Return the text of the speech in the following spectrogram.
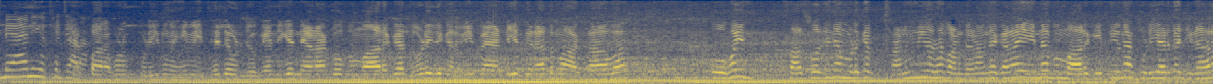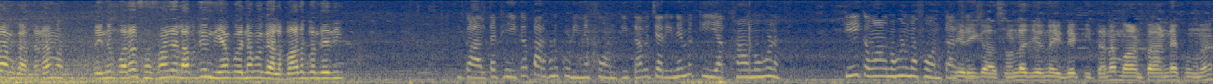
ਮੈਂ ਨਹੀਂ ਉੱਥੇ ਜਾਣਾ। ਪਰ ਹੁਣ ਕੁੜੀ ਨੂੰ ਅਸੀਂ ਵੀ ਇੱਥੇ ਲਿਆਉਣ ਜੋਗੇ ਨਹੀਂ ਕਿ ਨਿਆਣਾ ਕੋ ਬਿਮਾਰ ਗਿਆ ਥੋੜੀ ਜਿਹੀ ਗਰਮੀ ਪੈਣ ਦੀ ਤੇਰਾ ਦਿਮਾਗ ਖਰਾਬ ਆ। ਉਹੋ ਹੀ ਸਾਸੋ ਜੀ ਨੇ ਮੁੜ ਕੇ ਸਾਨੂੰ ਵੀ ਨਹੀਂ ਉਥੇ ਬਣ ਦੇਣਾ। ਉਹਨੇ ਕਹਣਾ ਇਹਨਾਂ ਬਿਮਾਰ ਕੀਤੀ ਉਹਨਾਂ ਕੁੜੀ ਸਾਡੇ ਦਾ ਜੀਣਾ ਹਰਾਮ ਕਰ ਦੇਣਾ ਵਾ। ਤੈਨੂੰ ਪਤਾ ਸੱਸਾਂ ਦੇ ਲੱਭਦੀ ਹੁੰਦੀਆਂ ਕੋਈ ਨਾ ਕੋਈ ਗੱਲਬਾਤ ਬੰਦੇ ਦੀ। ਗੱਲ ਤਾਂ ਠੀਕ ਆ ਪਰ ਹੁਣ ਕੁੜੀ ਨੇ ਫੋਨ ਕੀਤਾ ਵਿਚਾਰੀ ਨੇ ਮੈਂ ਕੀ ਆਖਾਂ ਉਹਨੂੰ ਹੁਣ? ਕੀ ਕਵਾਂ ਉਹਨੂੰ ਹੁਣ ਮੈਂ ਫੋਨ ਕਰਕੇ? ਮੇਰੀ ਗੱਲ ਸੁਣ ਲੈ ਜੇ ਉਹਨੇ ਇੱਡੇ ਕੀਤਾ ਨਾ ਮਾਨਤਾਨ ਨੇ ਫੋਨ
